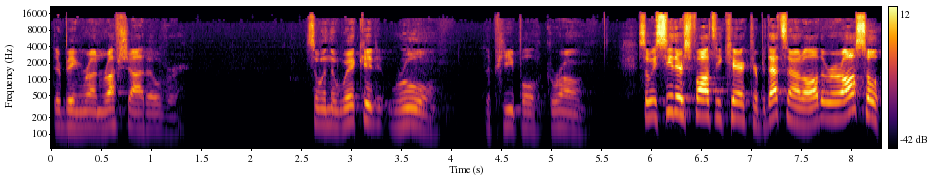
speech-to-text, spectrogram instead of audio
they're being run roughshod over. So when the wicked rule, the people groan. So we see there's faulty character, but that's not all. There were also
